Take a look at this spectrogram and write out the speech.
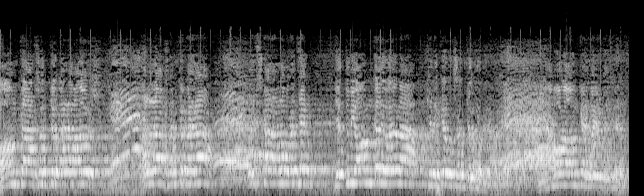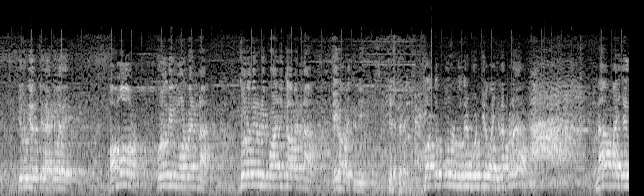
অহংকার সহ্য করে মানুষ। আল্লাহ সহ্য করে না। পরিষ্কার আল্লাহ বলেছেন যে তুমি অহংকারী হয়েও না, সেটা কেউ সহ্য করবে না। এমন অহংকার হয়ে উঠেছিলেন যে উনি হচ্ছেন একেবারে অমর। কোনোদিন মরবেন না, কোনোদিন উনি পরাজিত হবেন না। এইভাবে তিনি চেষ্টা করেন গত পনেরো বছর ভোট দিয়ে পাইছেন আপনারা? না পাইছেন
